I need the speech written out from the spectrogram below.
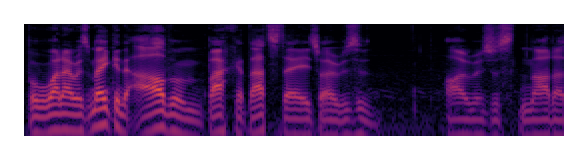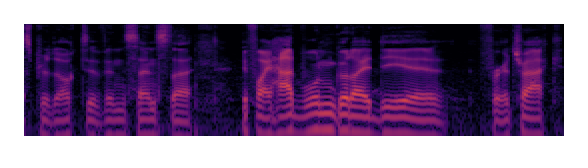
but when I was making the album back at that stage, I was I was just not as productive in the sense that if I had one good idea for a track,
